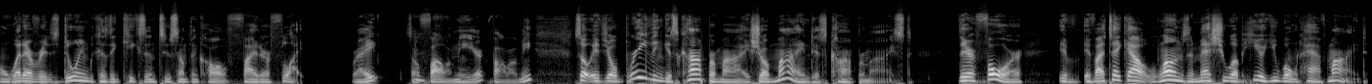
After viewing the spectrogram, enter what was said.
on whatever it's doing because it kicks into something called fight or flight, right? So follow me here, follow me. So if your breathing is compromised, your mind is compromised. Therefore, if if I take out lungs and mess you up here, you won't have mind.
